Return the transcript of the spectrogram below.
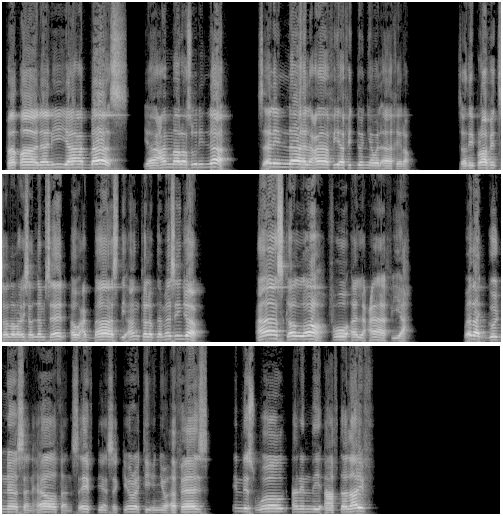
فقال لي يا عباس يا عم رسول الله سل الله العافية في الدنيا والآخرة So the Prophet ﷺ said, O Abbas, the uncle of the messenger, ask Allah for al-afiyah, for that goodness and health and safety and security in your affairs in this world and in the afterlife.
